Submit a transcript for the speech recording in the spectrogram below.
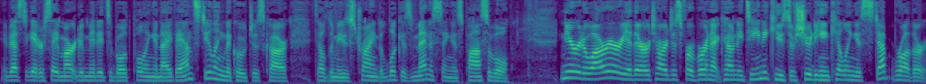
Investigators say Martin admitted to both pulling a knife and stealing the coach's car. Told them he was trying to look as menacing as possible. Nearer to our area, there are charges for a Burnett County teen accused of shooting and killing his stepbrother.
